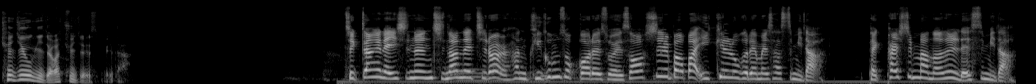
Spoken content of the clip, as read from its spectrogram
최지우 기자가 취재했습니다. 직장인 A씨는 지난해 7월 한 귀금속 거래소에서 실버바 2kg을 샀습니다. 180만 원을 냈습니다.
